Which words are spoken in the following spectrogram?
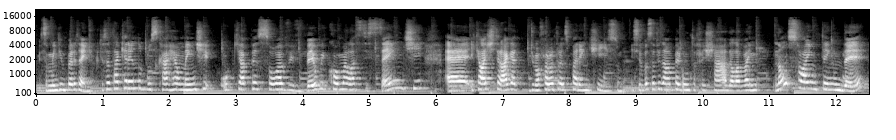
Isso é muito importante, porque você tá querendo buscar realmente o que a pessoa viveu e como ela se sente, é, e que ela te traga de uma forma transparente isso. E se você fizer uma pergunta fechada, ela vai não só entender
